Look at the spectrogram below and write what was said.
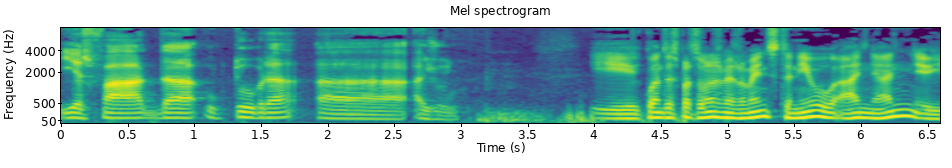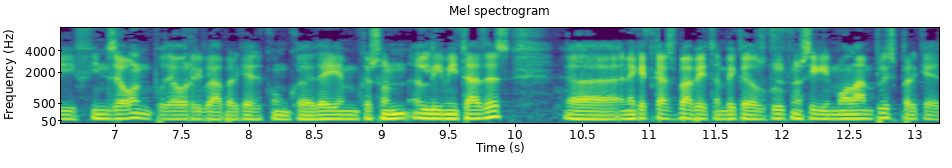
i es fa d'octubre eh, a juny. I quantes persones més o menys teniu any a any i fins a on podeu arribar? Perquè com que dèiem que són limitades, eh, en aquest cas va bé també que els grups no siguin molt amplis perquè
